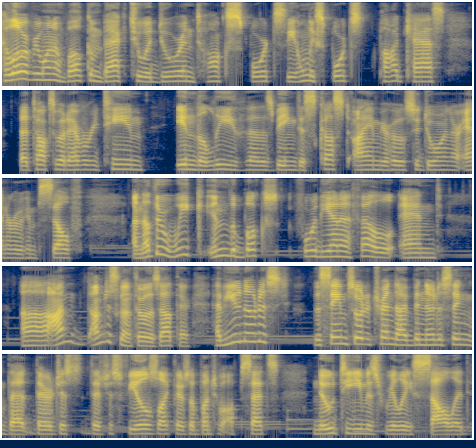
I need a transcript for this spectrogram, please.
Hello, everyone, and welcome back to Aduran Talks Sports, the only sports podcast that talks about every team in the league that is being discussed. I am your host, Aduran, or Andrew himself. Another week in the books for the NFL, and uh, I'm I'm just gonna throw this out there. Have you noticed the same sort of trend I've been noticing that there just there just feels like there's a bunch of upsets. No team is really solid.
